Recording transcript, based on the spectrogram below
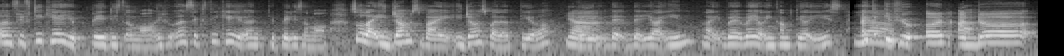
earn 50k, you pay this amount. If you earn 60k, you earn you pay this amount. So, like, it jumps by it jumps by the tier Yeah. that, you- that, that you are in, like where, where your income tier is. I think if you earn under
